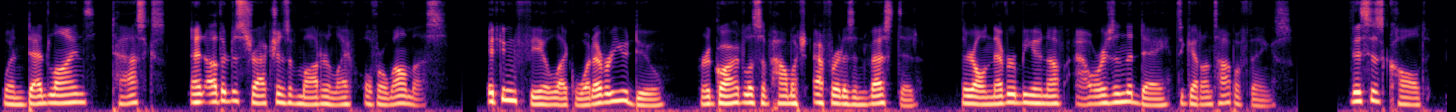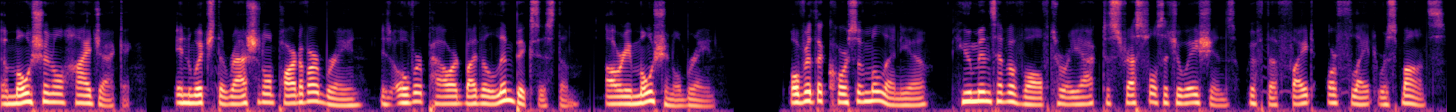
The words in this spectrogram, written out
when deadlines, tasks, and other distractions of modern life overwhelm us. It can feel like whatever you do, regardless of how much effort is invested, there'll never be enough hours in the day to get on top of things. This is called emotional hijacking, in which the rational part of our brain is overpowered by the limbic system, our emotional brain. Over the course of millennia, humans have evolved to react to stressful situations with the fight or flight response.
